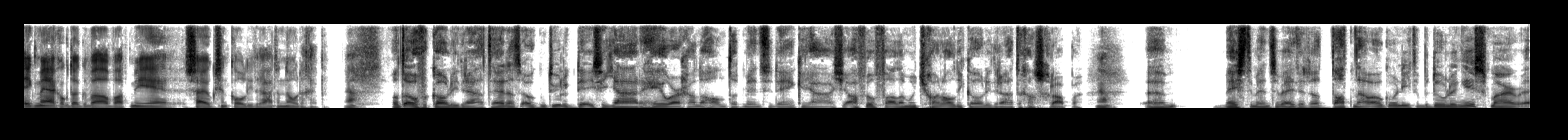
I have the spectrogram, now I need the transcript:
ik merk ook dat ik wel wat meer suikers en koolhydraten nodig heb. Ja. Want over koolhydraten, hè, dat is ook natuurlijk deze jaren heel erg aan de hand. Dat mensen denken, ja, als je af wil vallen, moet je gewoon al die koolhydraten gaan schrappen. Ja. Um, de meeste mensen weten dat dat nou ook weer niet de bedoeling is. Maar uh,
